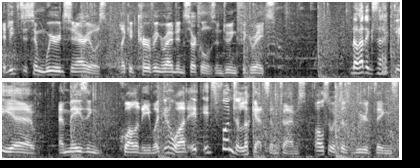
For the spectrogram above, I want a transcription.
It leads to some weird scenarios, like it curving around in circles and doing figure eights. Not exactly uh, amazing quality, but you know what? It, it's fun to look at sometimes. Also, it does weird things.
